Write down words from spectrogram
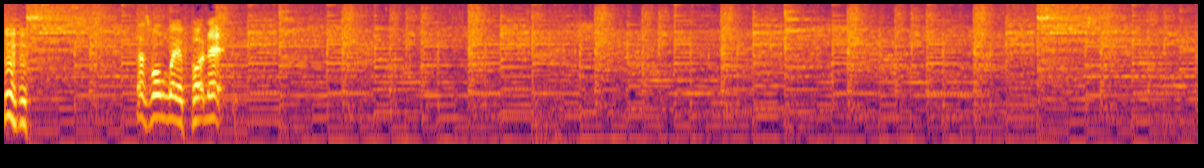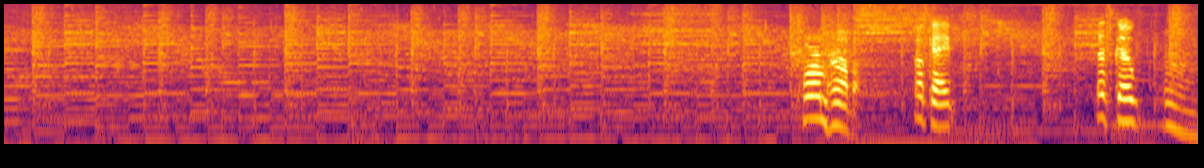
That's one way of putting it. Okay. Let's go. Mm.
